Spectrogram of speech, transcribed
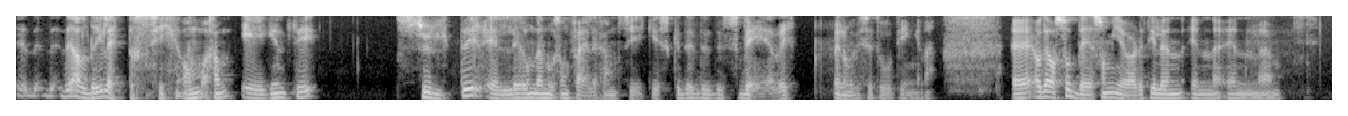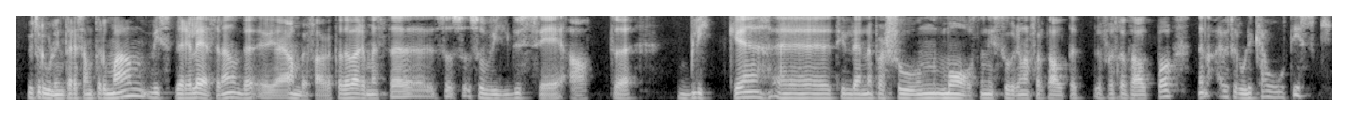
det er aldri lett å si om han egentlig sulter, eller om det er noe som feiler ham psykisk. Det, det, det svever mellom disse to tingene. Eh, og det er også det som gjør det til en, en, en um, utrolig interessant roman. Hvis dere leser den, og jeg anbefaler det på det varmeste, så, så, så vil du se at eh, blikket eh, til denne personen, måten historien er fortalt, fortalt på, den er utrolig kaotisk.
